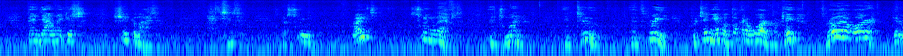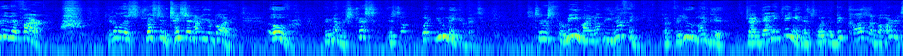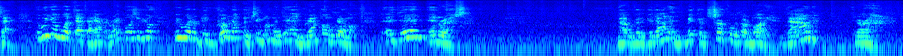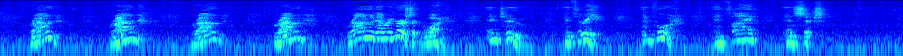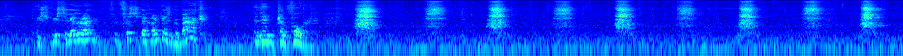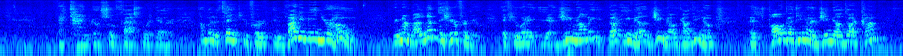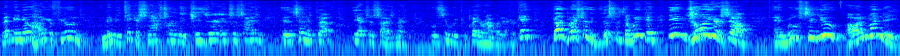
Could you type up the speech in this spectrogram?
Bend down like this, shake them out. That's it. Now swing right, swing left. That's one, and two, and three. Pretend you have a bucket of water, okay? Throw that water, get rid of that fire. Get all this stress and tension out of your body. Over. Remember, stress is what you make of it. Stress for me might not be nothing, but for you it might be a gigantic thing, and that's one of the big causes of a heart attack. And we don't want that to happen, right, boys and girls? We want to be grown up and see mom and dad and grandpa and grandma. Again and rest. Now we're going to go down and make a circle with our body. Down and around. Round, round, round, round, round, and reverse it. One, and two, and three, and four, and five, and six. Place your feet together like, fists together like this, go back, and then come forward. That time goes so fast we're together. I'm going to thank you for inviting me in your home. Remember, I love to hear from you. If you want to Gmail me, not email, Gmail, Gaudino. It's paulgaudino at gmail.com. Let me know how you're feeling and maybe take a snapshot of the kids there exercising and send it to the exercise man. We'll see if we can play around with it, okay? God bless you. This is the weekend. Enjoy yourself. And we'll see you on Monday.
